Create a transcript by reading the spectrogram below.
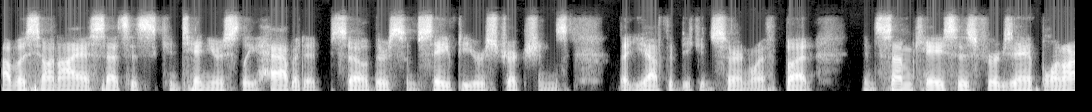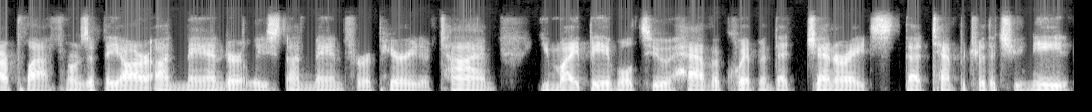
obviously on ISS it's continuously habited. So there's some safety restrictions that you have to be concerned with. But in some cases for example on our platforms if they are unmanned or at least unmanned for a period of time you might be able to have equipment that generates that temperature that you need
